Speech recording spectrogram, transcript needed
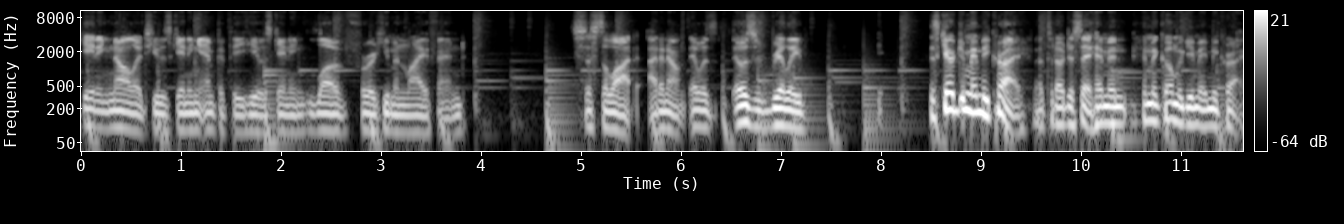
gaining knowledge, he was gaining empathy, he was gaining love for human life, and it's just a lot. I don't know. It was it was really his character made me cry. That's what I'll just say. Him and him and Komugi made me cry.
